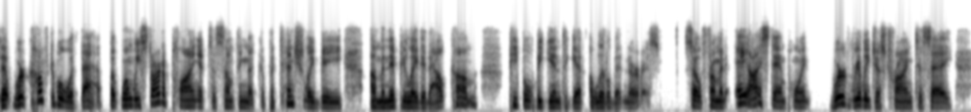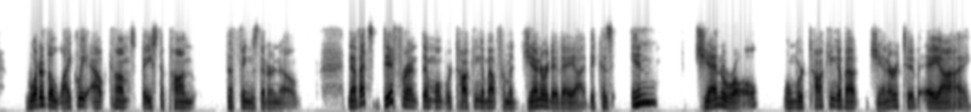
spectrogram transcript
that we're comfortable with that. But when we start applying it to something that could potentially be a manipulated outcome people begin to get a little bit nervous. So from an ai standpoint we're really just trying to say what are the likely outcomes based upon the things that are known? Now that's different than what we're talking about from a generative ai because in general when we're talking about generative AI,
